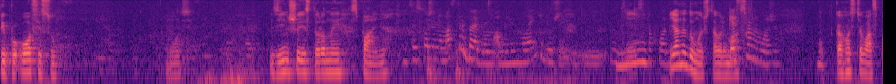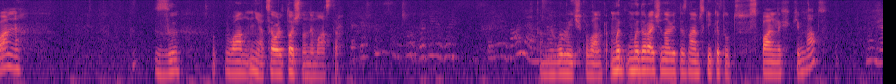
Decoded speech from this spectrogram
типу офісу. Ось. З іншої сторони спальня. Це схоже на мастер бедрум, але він маленький дуже і ну, якісь. Я не думаю, що це. Може. Ну, така гостьова спальня. З ван. Ні, це Оль точно не мастер. Так я ж кажу, що ну, вроді ви зі своєї ванни, а Така це невеличка ванка. Ми, ми, до речі, навіть не знаємо, скільки тут спальних кімнат. Ну, вже.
